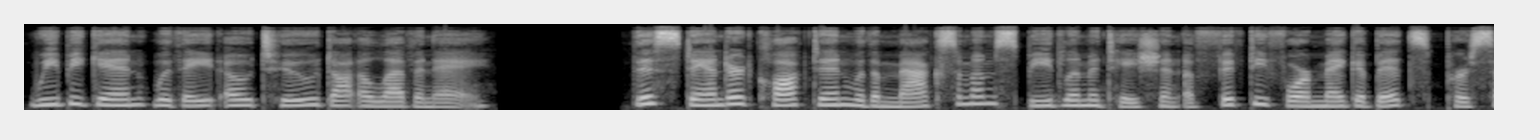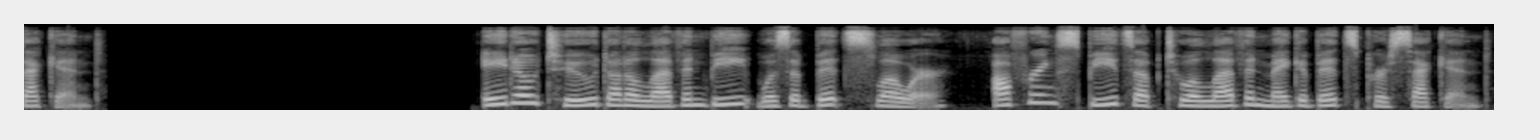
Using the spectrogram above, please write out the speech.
We begin with 802.11a. This standard clocked in with a maximum speed limitation of 54 megabits per second. 802.11b was a bit slower, offering speeds up to 11 megabits per second.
